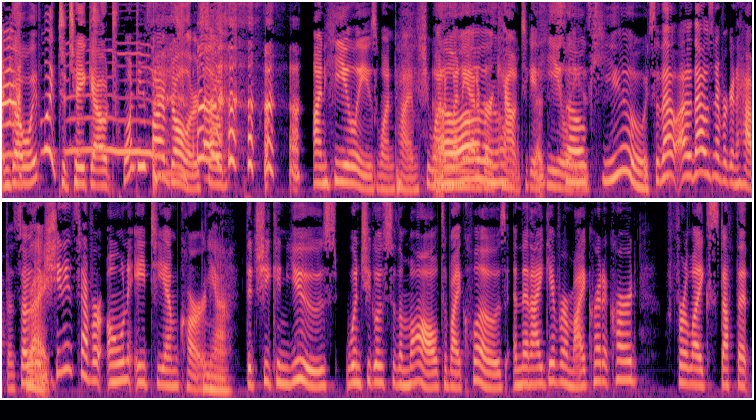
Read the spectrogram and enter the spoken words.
and go, we'd like to take out $25. So on Heelys one time, she wanted money out of her Oh, account to get that's Heelys. So cute. So that uh, that was never going to happen. So I was like, she needs to have her own ATM card Yeah. that she can use when she goes to the mall to buy clothes, and then I give her my credit card for like stuff that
